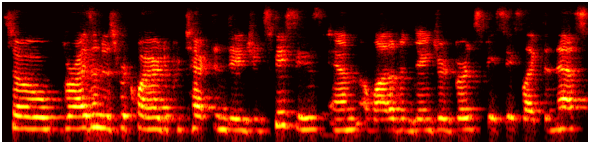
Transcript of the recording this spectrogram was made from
So Verizon is required to protect endangered species, and a lot of endangered bird species like to nest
